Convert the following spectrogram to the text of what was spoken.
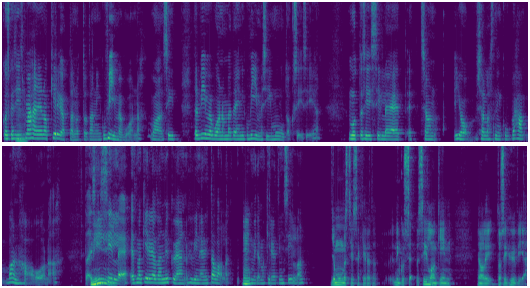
Koska siis mm. mähän en ole kirjoittanut tota niin kuin viime vuonna, vaan siitä, viime vuonna mä tein niin kuin viimeisiä muutoksia siihen. Mutta siis silleen, että, että se on jo sellaista niin kuin vähän vanhaa oonaa. Tai siis niin. siis silleen, että mä kirjoitan nykyään hyvin eri tavalla mm. kuin mitä mä kirjoitin silloin. Ja mun mielestä siis sä kirjoitat, niin kuin se, silloinkin ne oli tosi hyviä,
